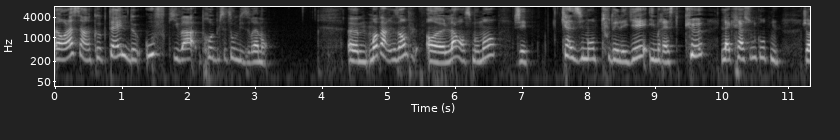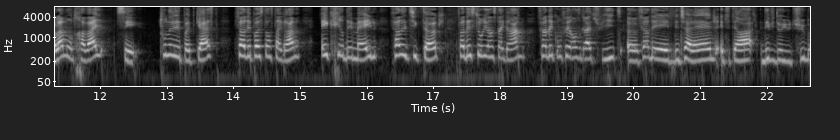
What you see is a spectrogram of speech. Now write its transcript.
bah alors là, c'est un cocktail de ouf qui va propulser ton business, vraiment. Euh, moi, par exemple, là, en ce moment, j'ai quasiment tout délégué. Il me reste que la création de contenu. Genre là, mon travail, c'est tourner des podcasts, faire des posts Instagram écrire des mails, faire des TikTok, faire des stories Instagram, faire des conférences gratuites, euh, faire des, des challenges, etc., des vidéos YouTube.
